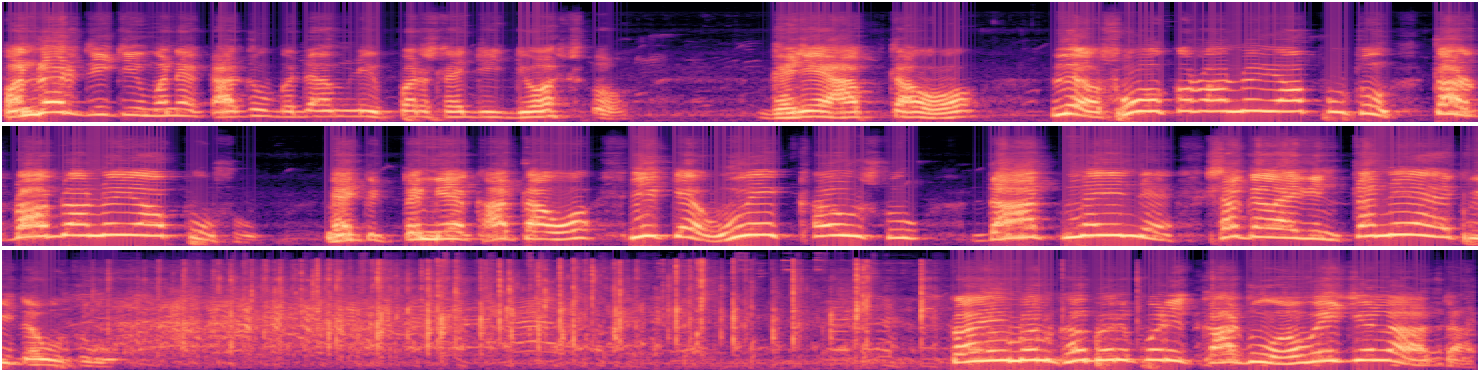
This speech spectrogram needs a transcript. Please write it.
પંદર દીથી મને કાજુ બદામની પરસાદી દો છો. ઘરે આપતા હો. લે, છોકરા નહીં આપું છું, તાર દાદા નહીં આપું છું. મેં કીધું, તમે ખાતા હો. એ કે હું ખાઉં છું, દાંત નહીં ને, સગલાવીને તને આપી દઉં છું. કઈ મને ખબર પડી, કાજુ હવે જેલા હતા.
